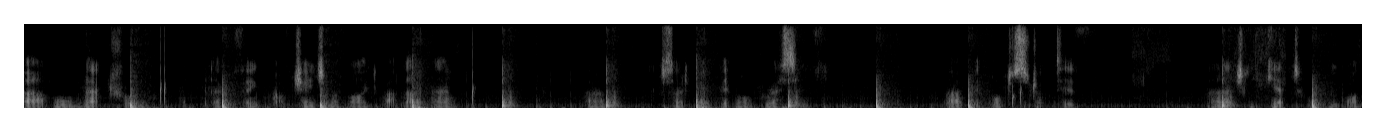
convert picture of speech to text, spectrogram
uh, all natural and everything. But I've changed my mind about that now. Um, decided to be a bit more aggressive, uh, a bit more destructive, and actually get what we want.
